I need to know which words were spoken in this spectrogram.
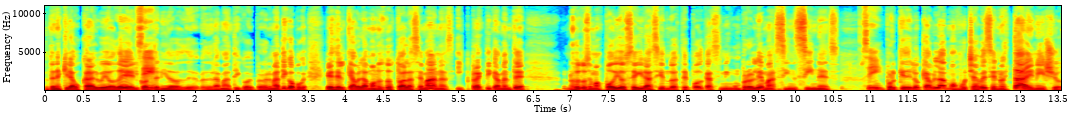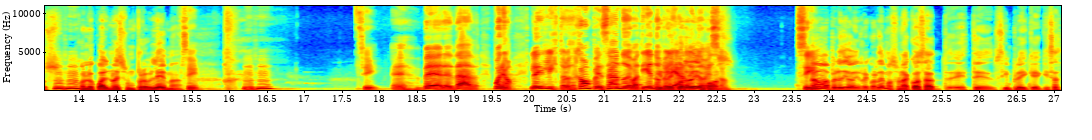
Lo tenés que ir a buscar al VOD, el Sí. contenido de- dramático y problemático, porque es del que hablamos nosotros todas las semanas. Y prácticamente nosotros hemos podido seguir haciendo este podcast sin ningún problema, sin cines. Sí. Porque de lo que hablamos muchas veces no está en ellos, con lo cual no es un problema. Sí. Sí, es verdad. Bueno, li- listo, los dejamos pensando, debatiendo, Y peleando y todo eso. Sí. No, pero digo, y recordemos una cosa este, simple y que quizás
